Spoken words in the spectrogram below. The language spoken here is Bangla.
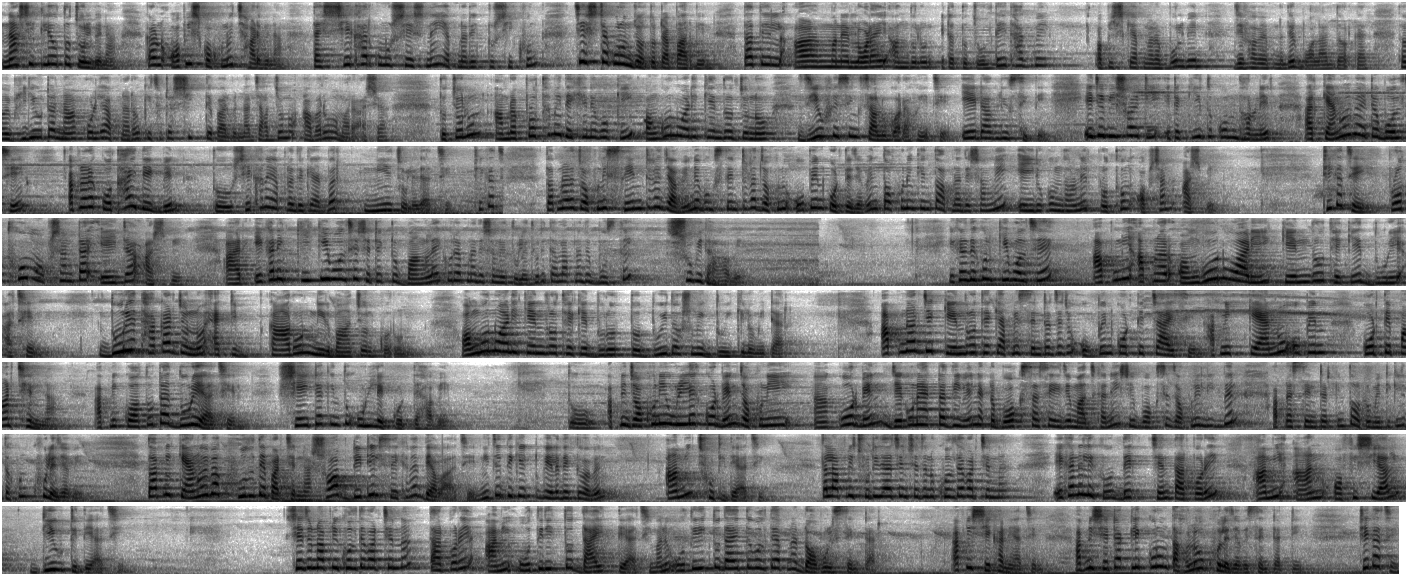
না শিখলেও তো চলবে না। কারণ অফিস কখনোই ছাড়বে না। তাই শেখার কোনো শেষ নেই, আপনারা একটু শিখুন। চেষ্টা করুন যতটা পারবেন। তাতে মানে লড়াই, আন্দোলন, এটা তো চলতেই থাকবে। অফিসকে আপনারা বলবেন, যেভাবে আপনাদের বলার দরকার। তবে ভিডিওটা না করলে আপনারাও কিছুটা শিখতে পারবেন না, যার জন্য আবারও আমার আশা। তো চলুন, আমরা প্রথমে দেখে নেব কি অঙ্গনওয়াড়ি কেন্দ্রের জন্য জিও ফেসিং চালু করা হয়েছে, এডাব্লিউসিতে। এই যে বিষয়টি, এটা কী রকম ধরনের আর কেনই বা এটা বলছে, আপনারা কোথায় দেখবেন? তো সেখানে আপনাদেরকে একবার নিয়ে চলে যাচ্ছে, ঠিক আছে? তো আপনারা যখনই সেন্টারে যাবেন এবং সেন্টারটা যখনই ওপেন করতে যাবেন, তখনই কিন্তু আপনাদের সামনে এই রকম ধরনের প্রথম অপশান আসবে। ঠিক আছে? প্রথম অপশানটা এইটা আসবে। আর এখানে কি কি বলছে সেটা একটু বাংলায় করে আপনাদের সামনে তুলে ধরি, তাহলে আপনাদের বুঝতে সুবিধা হবে। এখানে দেখুন কি বলছে, আপনি আপনার অঙ্গনওয়াড়ি কেন্দ্র থেকে দূরে আছেন। দূরে থাকার জন্য একটি কারণ নির্বাচন করুন। অঙ্গনওয়াড়ি কেন্দ্র থেকে দূরত্ব দুই দশমিক দুই কিলোমিটার। আপনার যে কেন্দ্র থেকে আপনি সেন্টার যে ওপেন করতে চাইছেন, আপনি কেন ওপেন করতে পারছেন না? আপনি কতটা দূরে আছেন, সেইটা কিন্তু উল্লেখ করতে হবে। তো আপনি যখনই উল্লেখ করবেন, যখনই করবেন যে কোনো একটা দিবেন, একটা বক্স আছে এই যে মাঝখানে, সেই বক্সে যখনই লিখবেন, আপনার সেন্টার কিন্তু অটোমেটিক্যালি তখন খুলে যাবে। তো আপনি কেনই বা খুলতে পারছেন না, সব ডিটেলস এখানে দেওয়া আছে। নিচের দিকে একটু গেলে দেখতে পাবেন, আমি ছুটিতে আছি। তাহলে আপনি ছুটিতে আছেন, সেজন্য খুলতে পারছেন না। এখানে লিখুন, দেখছেন তারপরে, আমি আনঅফিসিয়াল ডিউটিতে আছি। সেজন্য আপনি খুলতে পারছেন না। তারপরে আমি অতিরিক্ত দায়িত্বে আছি। মানে অতিরিক্ত দায়িত্ব বলতে আপনার ডবল সেন্টার আপনি সেখানে আছেন। আপনি সেটা ক্লিক করুন, তাহলেও খুলে যাবে সেন্টারটি ঠিক আছে?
